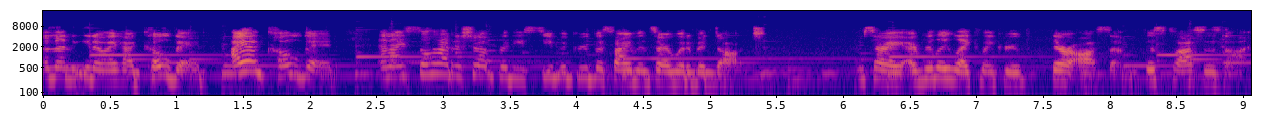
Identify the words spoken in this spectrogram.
And then, you know, I had COVID. I had COVID and I still had to show up for these stupid group assignments or I would have been docked. I'm sorry. I really like my group. They're awesome. This class is not.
